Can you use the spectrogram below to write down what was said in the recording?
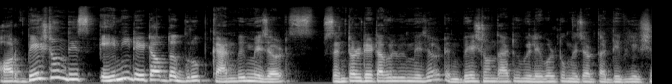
or based on this any data of the group can be measured. Central data will be measured and based on that you will able to measure the deviation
